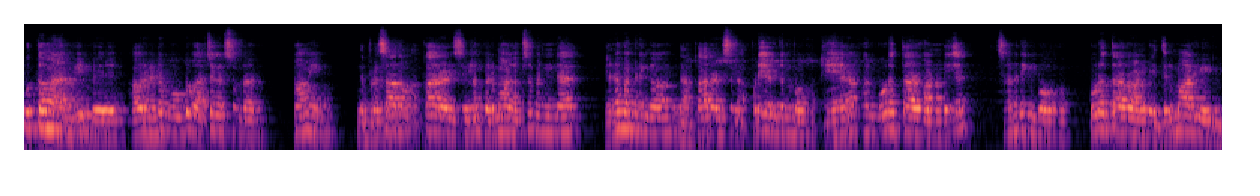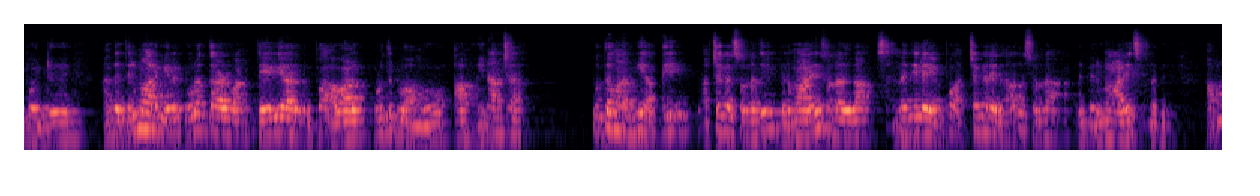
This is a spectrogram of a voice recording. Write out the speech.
உத்தம நம்பின்னு பேரு. அவர்கிட்ட கூப்பிட்டு அர்ச்சகர் சொல்றாரு சுவாமி இந்த பிரசாதம் அக்கார எல்லாம் பெருமாள் அம்சம் பண்ணிட்டார். என்ன பண்றீங்க? இந்த அக்கார அடிசல் அப்படியே எடுத்துன்னு போகும் நேரா போய் கூரத்தாழ்வானுடைய சன்னதிக்கு போகும் கூரத்தாழ்வானுடைய திருமாளிகைக்கு போயிட்டு அந்த திருமாளிகையில கூரத்தாழ்வான் தேவையார் இருப்பா அவளுக்கு கொடுத்துட்டு வாங்கோ அப்படின்னு அமிச்சார் உத்தம நம்பி அப்படியே அர்ச்சகர் சொன்னது பெருமாளே சொன்னதுதான். சன்னதியில எப்போ அர்ச்சகர் ஏதாவது சொன்னா அது பெருமாளே சொன்னது. அப்போ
